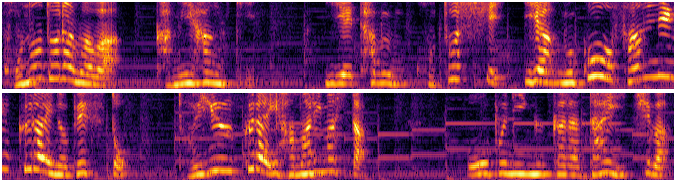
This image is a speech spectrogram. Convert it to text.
このドラマは上半期、いえ多分今年、いや向こう3年くらいのベストというくらいハマりました。オープニングから第1話、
